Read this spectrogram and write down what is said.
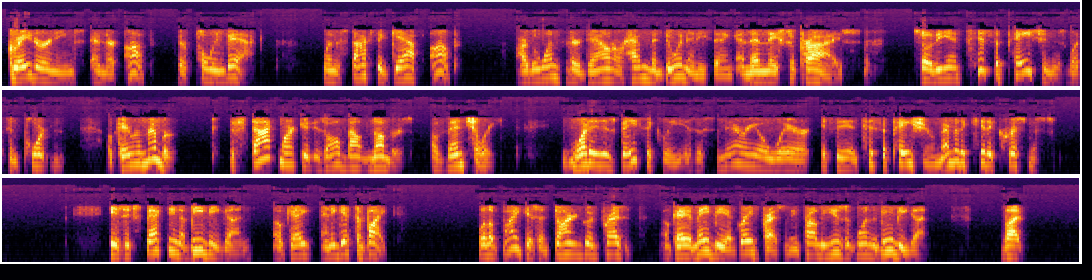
great earnings and they're up, they're pulling back. When the stocks that gap up are the ones that are down or haven't been doing anything, and then they surprise. So the anticipation is what's important. Okay, remember, the stock market is all about numbers eventually. What it is basically is a scenario where it's the anticipation. Remember the kid at Christmas? He's expecting a BB gun, okay, and he gets a bike. Well, the bike is a darn good present. Okay, it may be a great present. He'd probably use it more than the BB gun, but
